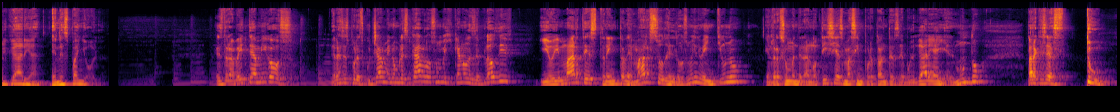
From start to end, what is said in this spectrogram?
Bulgaria en español. Amigos, gracias por escuchar, mi nombre es Carlos, un mexicano desde Plovdiv y hoy martes 30 de marzo del 2021, el resumen de las noticias más importantes de Bulgaria y el mundo, para que seas tú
